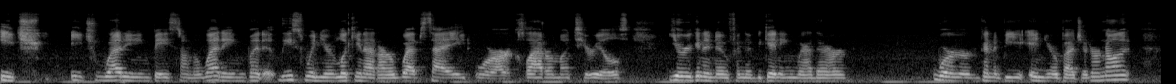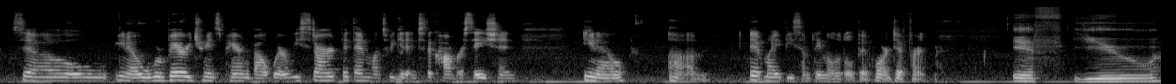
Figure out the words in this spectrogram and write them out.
each each wedding based on the wedding. But at least when you're looking at our website or our collateral materials, you're going to know from the beginning whether we're going to be in your budget or not. So, you know, we're very transparent about where we start, but then once we get into the conversation, you know, um, it might be something a little bit more different. If you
